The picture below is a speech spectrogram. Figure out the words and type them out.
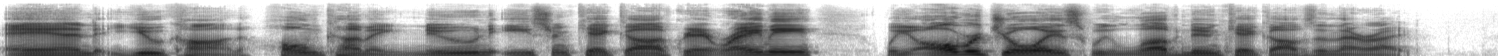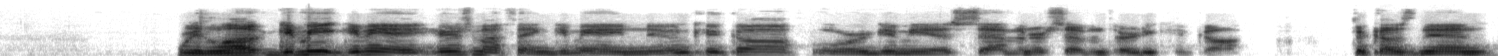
and UConn, homecoming, noon Eastern kickoff. Grant Ramey, we all rejoice. We love noon kickoffs. Isn't that right? We love. Give me, give me a. Here's my thing. Give me a noon kickoff, or give me a seven or seven thirty kickoff. Because then,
